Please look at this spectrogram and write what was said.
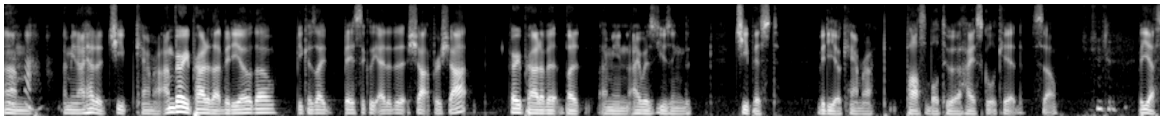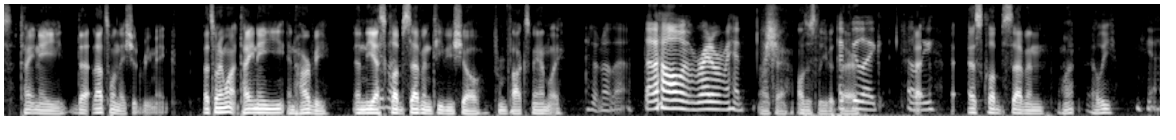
um, I mean, I had a cheap camera. I'm very proud of that video though because I basically edited it shot for shot. Very proud of it. But I mean, I was using the cheapest video camera possible to a high school kid. So, but yes, Titan AE. That that's one they should remake. That's what I want. Titan AE and Harvey and the S Club one. Seven TV show from Fox Family. I don't know that. That all went right over my head. Okay, I'll just leave it there. I feel like Ellie. S Club Seven. What? Ellie? yeah.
